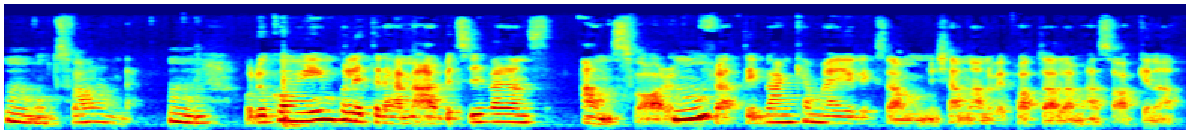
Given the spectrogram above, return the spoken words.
jättemotsvarande. Mm. Och då kommer vi in på lite det här med arbetsgivarens ansvar. Mm. För att ibland kan man ju liksom känna när vi pratar alla de här sakerna att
